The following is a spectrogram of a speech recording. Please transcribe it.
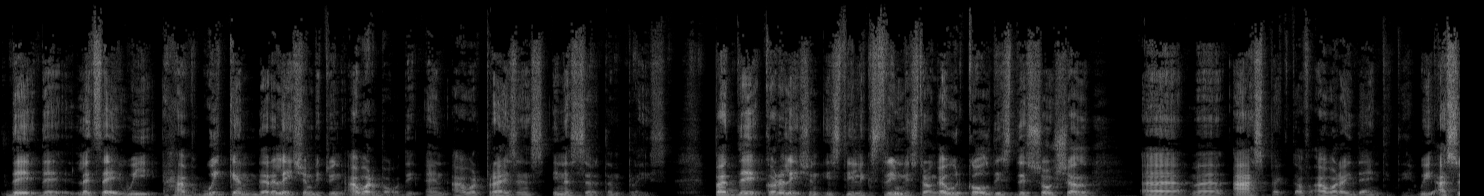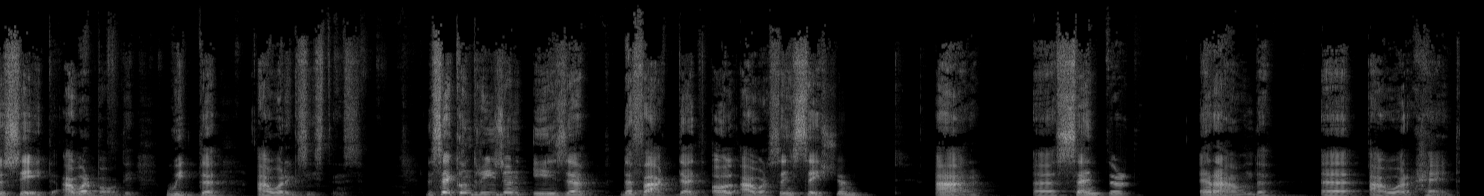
the, the let's say we have weakened the relation between our body and our presence in a certain place. But the correlation is still extremely strong. I would call this the social uh, uh, aspect of our identity. We associate our body with uh, our existence. The second reason is uh, the fact that all our sensation are uh, centered around uh, our head.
